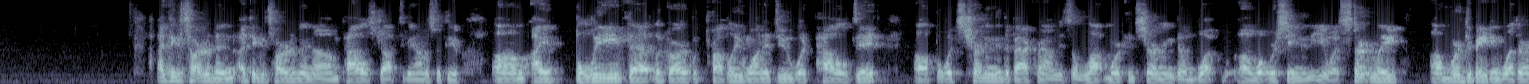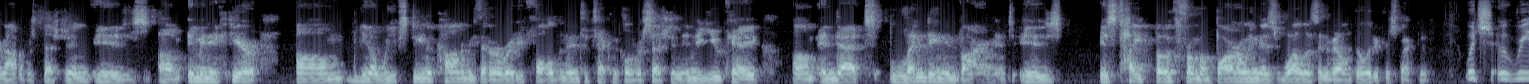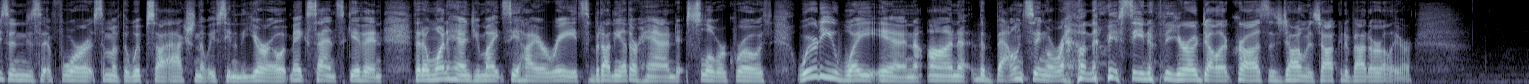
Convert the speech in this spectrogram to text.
I think it's harder than I think it's harder than um, Powell's job, to be honest with you. Um, I believe that Lagarde would probably want to do what Powell did, uh, but what's churning in the background is a lot more concerning than what uh, what we're seeing in the U.S. Certainly, um, we're debating whether or not a recession is um, imminent here. Um, you know, we've seen economies that are already fallen into technical recession in the UK, um, and that lending environment is is tight both from a borrowing as well as an availability perspective. Which reasons for some of the whipsaw action that we've seen in the euro? It makes sense given that on one hand you might see higher rates, but on the other hand, slower growth. Where do you weigh in on the bouncing around that we've seen of the euro dollar cross, as John was talking about earlier?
